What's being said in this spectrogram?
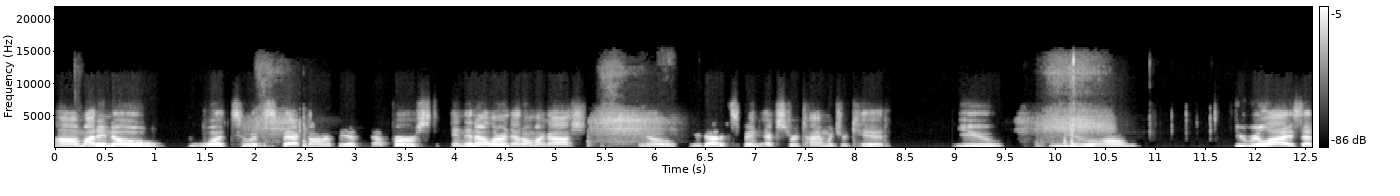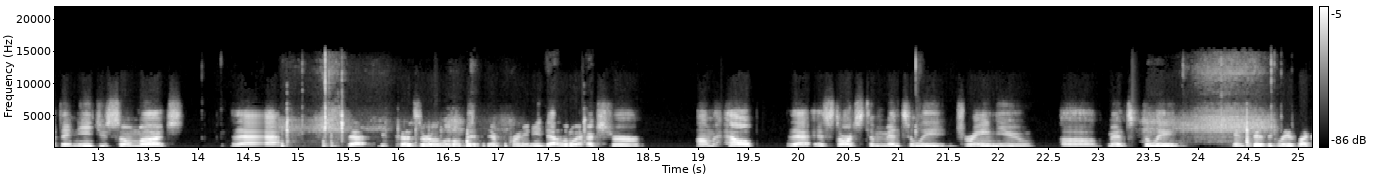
um, I didn't know what to expect honestly at, at first and then i learned that oh my gosh you know you got to spend extra time with your kid you you um you realize that they need you so much that that because they're a little bit different and need that little extra um, help that it starts to mentally drain you uh, mentally and physically it's like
